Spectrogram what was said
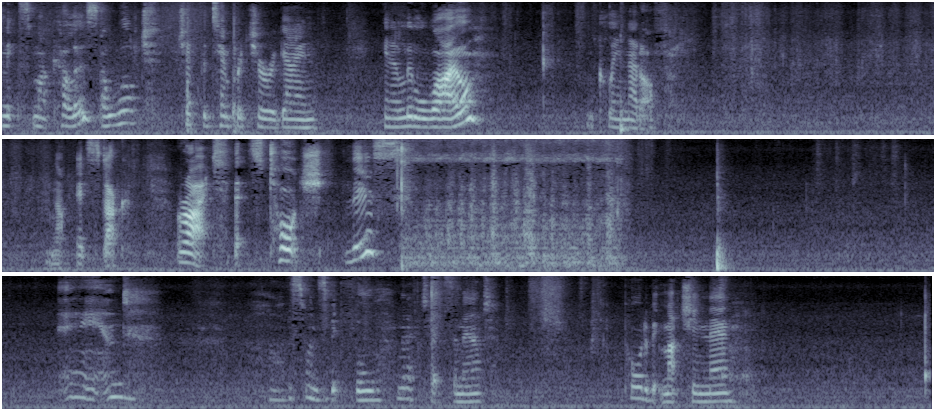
mix my colours. I will check the temperature again in a little while and clean that off. No, it's stuck. Right, let's torch this. And oh, this one's a bit full. I'm gonna have to take some out. Poured a bit much in there. I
